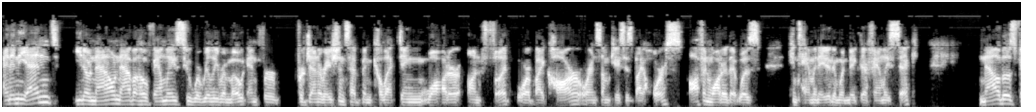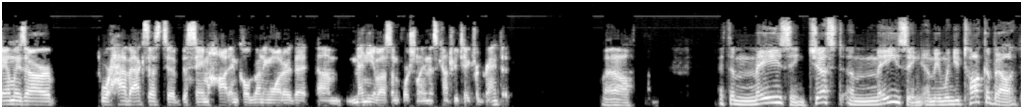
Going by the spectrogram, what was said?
And in the end, you know, now Navajo families who were really remote and for for generations have been collecting water on foot or by car or in some cases by horse, often water that was contaminated and would make their families sick. Now those families are or have access to the same hot and cold running water that um, many of us, unfortunately, in this country take for granted. Wow. That's amazing, just amazing. I mean, when you talk about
